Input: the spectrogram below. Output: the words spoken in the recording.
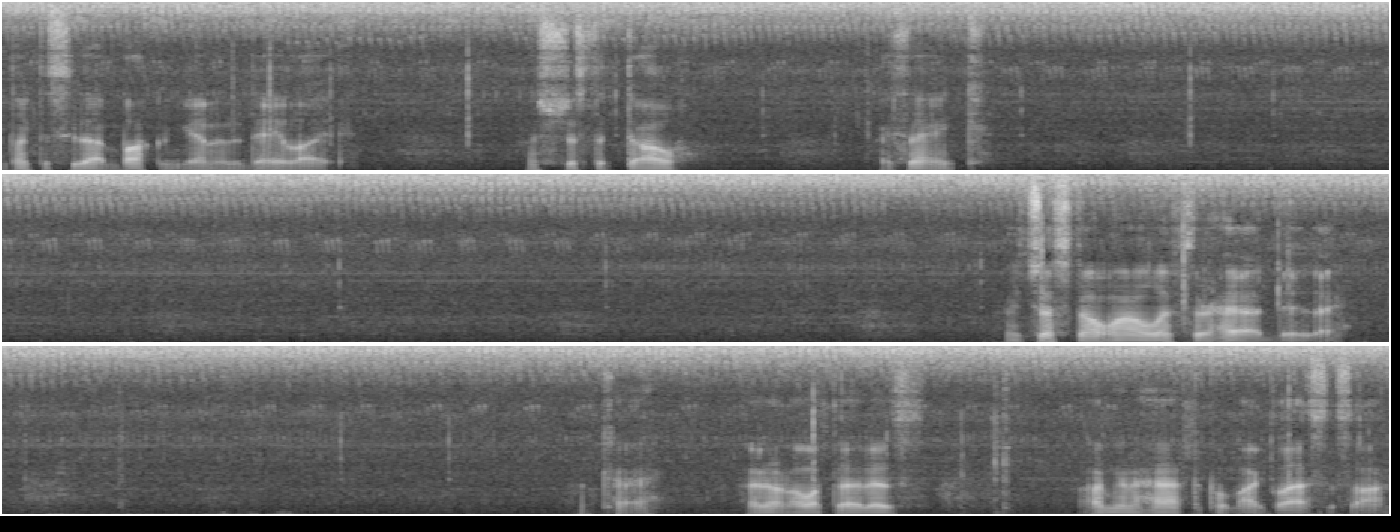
I'd like to see that buck again in the daylight. That's just a doe, I think. They just don't want to lift their head, do they? Okay. I don't know what that is. I'm going to have to put my glasses on.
